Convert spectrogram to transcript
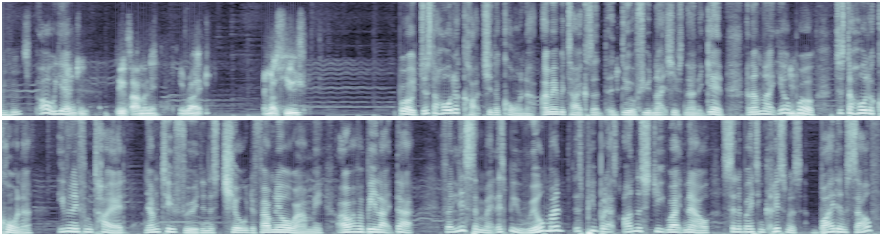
Mm-hmm. Oh yeah. And do, do family. You're right. And that's huge. bro, just to hold a couch in the corner. I may be tired because I, do a few night shifts now and again, and I'm like, yo, Mm-hmm. bro, just to hold a corner, even if I'm tired, I'm too food and just chill with the family all around me. I'd rather be like that. But listen, mate, let's be real, man. There's people that's on the street right now celebrating Christmas by themselves,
